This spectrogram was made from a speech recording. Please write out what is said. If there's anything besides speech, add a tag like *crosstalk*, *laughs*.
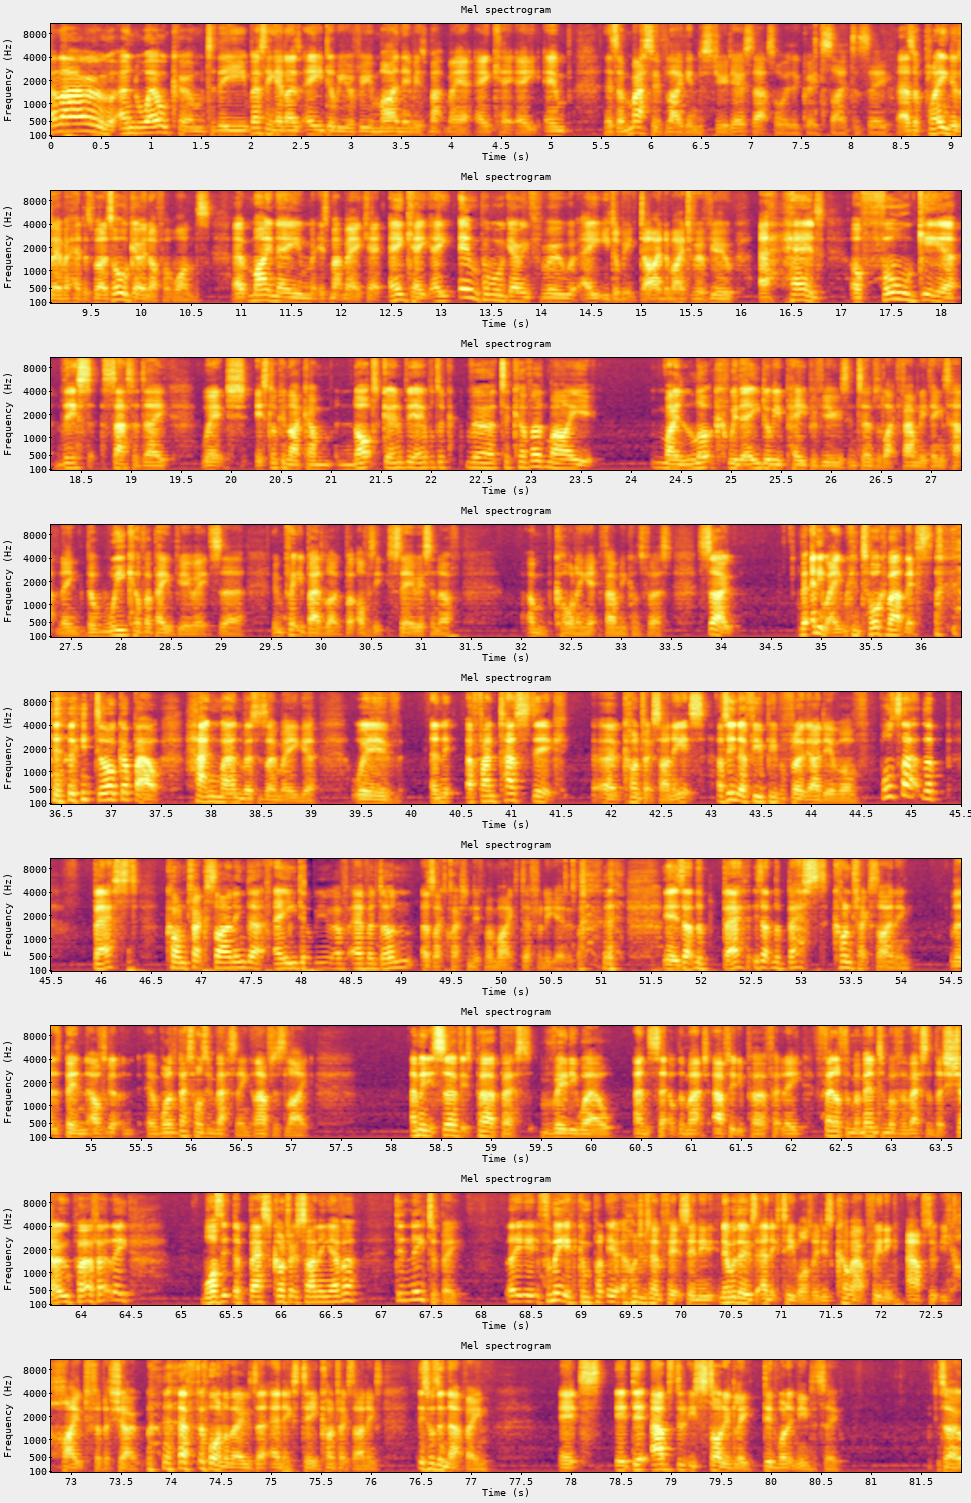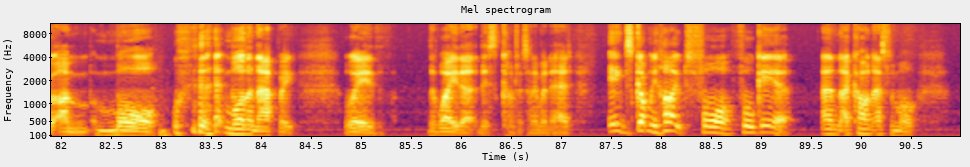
Hello and welcome to the Wrestling Headlines AW review. My name is Matt Mayer, aka Imp. There's a massive lag in the studio, so that's always a great sight to see. As a plane goes overhead as well, it's all going off at once. Uh, my name is Matt Mayer, aka Imp, and we're going through AEW Dynamite review ahead of Full Gear this Saturday, which it's looking like I'm not going to be able to uh, to cover my my luck with AW pay per views in terms of like family things happening the week of a pay per view. It's uh, been pretty bad luck, but obviously serious enough. I'm calling it. Family comes first. So, but anyway, we can talk about this. *laughs* we talk about Hangman versus Omega with an, a fantastic uh, contract signing. It's I've seen a few people float the idea of was that the best contract signing that AEW have ever done? As I question if my mic's definitely getting it. *laughs* yeah, is that the best? Is that the best contract signing that has been? I was gonna, uh, one of the best ones in investing, and I was just like, I mean, it served its purpose really well and set up the match absolutely perfectly. Fed off the momentum of the rest of the show perfectly. Was it the best contract signing ever? Didn't need to be. For me, it 100% fits in. You know, with those NXT ones you just come out feeling absolutely hyped for the show *laughs* after one of those uh, NXT contract signings. This was in that vein. It's it did absolutely solidly did what it needed to. So I'm more *laughs* more than happy with the way that this contract signing went ahead it's got me hyped for full gear, and I can't ask for more.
